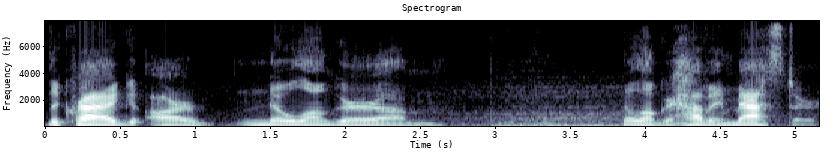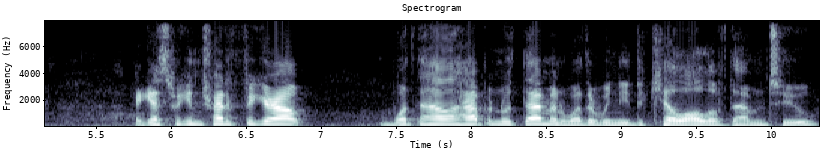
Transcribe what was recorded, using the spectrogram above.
the Crag are no longer um, no longer have a master. I guess we can try to figure out what the hell happened with them and whether we need to kill all of them too.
